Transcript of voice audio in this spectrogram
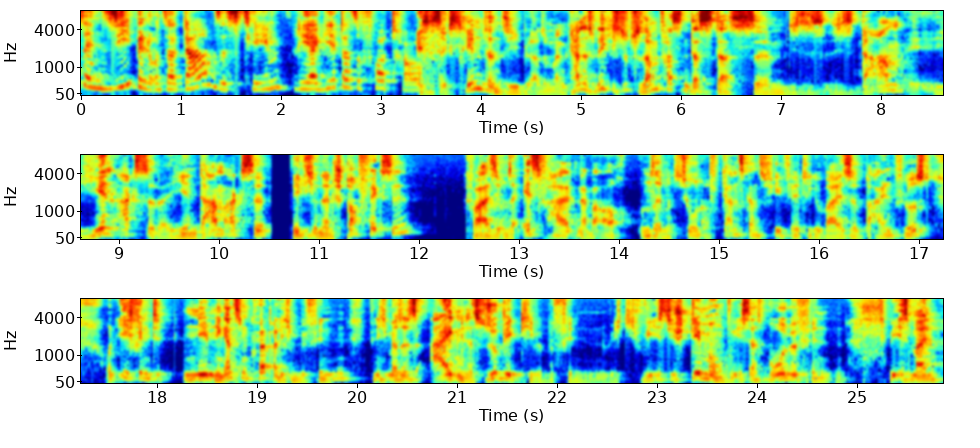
sensibel, unser Darmsystem reagiert da sofort drauf. Es ist extrem sensibel, also man kann es wirklich so zusammenfassen, dass das ähm, dieses, dieses Darm-Hirn-Achse oder Hirn-Darm-Achse wirklich unseren Stoffwechsel quasi unser Essverhalten, aber auch unsere Emotionen auf ganz, ganz vielfältige Weise beeinflusst. Und ich finde, neben den ganzen körperlichen Befinden, finde ich immer so das eigene, das subjektive Befinden wichtig. Wie ist die Stimmung? Wie ist das Wohlbefinden? Wie ist mein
